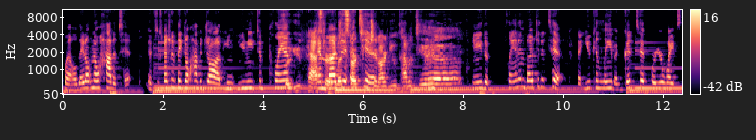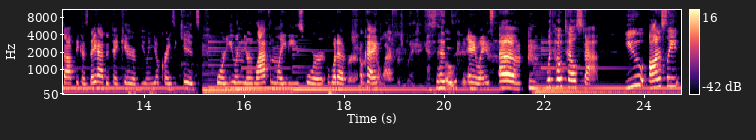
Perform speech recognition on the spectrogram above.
well. They don't know how to tip. If, especially if they don't have a job, you you need to So plan. youth pastor, budget let's start a tip. teaching our youth how to tip. You need to plan and budget a tip that you can leave a good tip for your wait staff because they had to take care of you and your crazy kids or you and your laughing ladies or whatever. You Okay. laughing ladies. Okay. Anyways, um, with hotel staff, you honestly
